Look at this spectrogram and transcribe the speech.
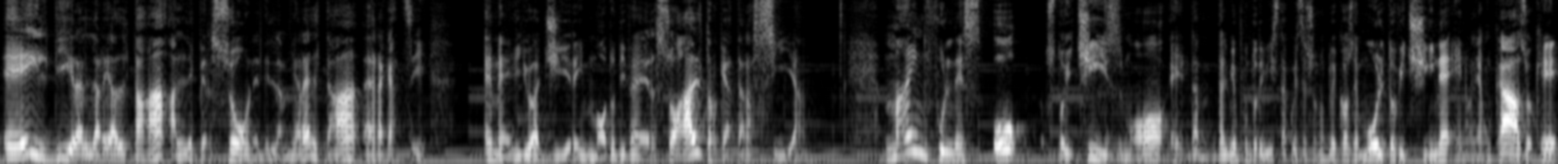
e il dire alla realtà, alle persone della mia realtà, eh, ragazzi, è meglio agire in modo diverso, altro che atarassia. Mindfulness o stoicismo, e da, dal mio punto di vista queste sono due cose molto vicine e non è un caso che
